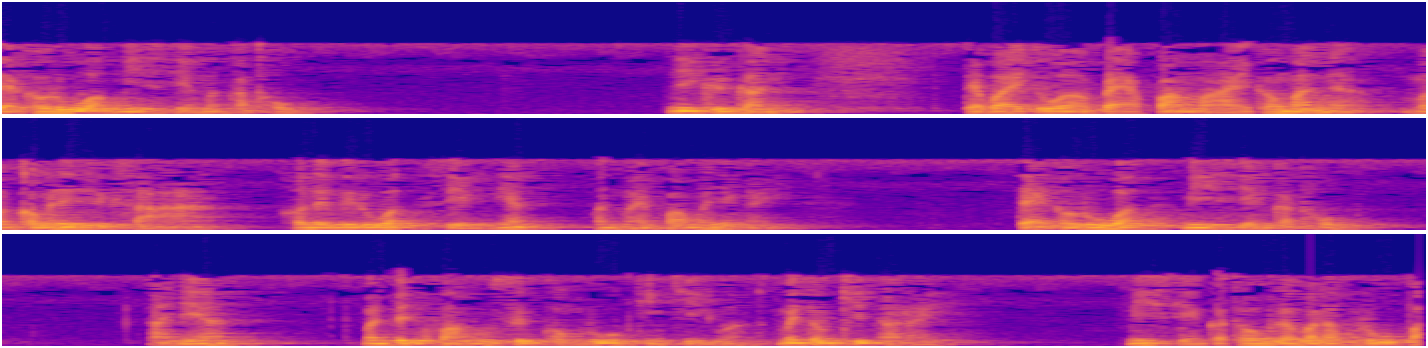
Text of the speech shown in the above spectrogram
แต่เขารู้ว่ามีเสียงมากระทบ นี่คือการแต่ว่าไอ้ตัวแปลความหมายของมันเนี่ยมันเขาไม่ได้ศึกษา เขาเลยไม่รู้ว่าเสียงเนี้ยมันหมายความว่าอย่างไง แต่เขารู้ว่ามีเสียงกระทบ อันเนี้ย มันเป็นความรู้สึกของรูปจริง ๆ ว่า ไม่ต้องคิดอะไร มีเสียงกระทบแล้วก็รับรู้ไป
